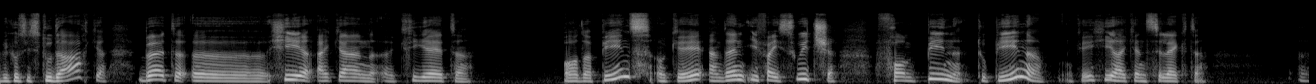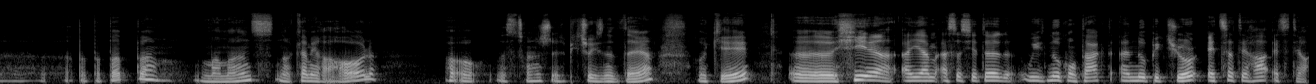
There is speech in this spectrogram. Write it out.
because it's too dark. But here I can create other pins, okay, and then if I switch from pin to pin, okay, here I can select up, up, up, up, moments, no, camera roll, Oh, oh, that's strange, the picture is not there. Okay. Uh, here I am associated with no contact and no picture, etc., etc.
